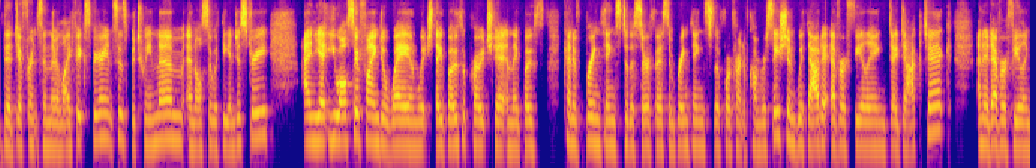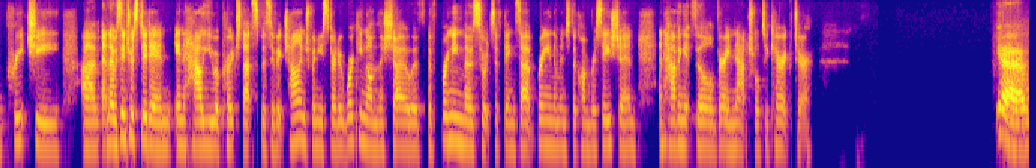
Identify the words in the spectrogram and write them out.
the difference in their life experiences between them and also with the industry. And yet you also find a way in which they both approach it and they both kind of bring things to the surface and bring things to the forefront of conversation without it ever feeling didactic and it ever feeling preachy. Um, and i was interested in in how you approach that specific challenge when you started working on the show of, of bringing bringing those sorts of things up, bringing them into the conversation, and having it feel very natural to character. Yeah,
